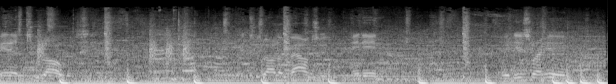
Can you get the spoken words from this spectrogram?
Yeah, that's two dollars. Two dollar voucher, and then with this right here.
